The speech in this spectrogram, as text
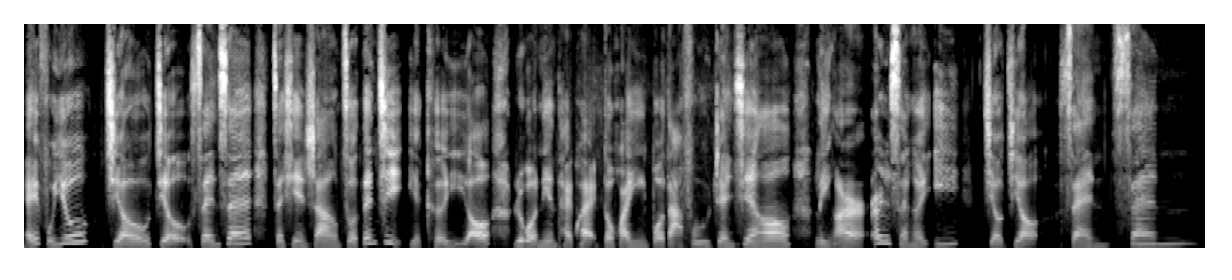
fu 九九三三，在线上做登记也可以哦。如果念太快，都欢迎拨打服务专线哦，零二二三二一九九三三。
